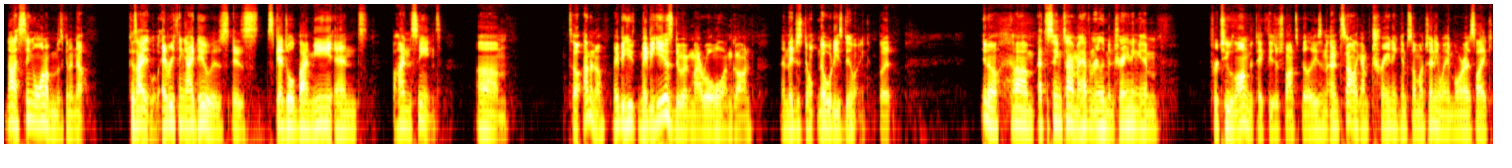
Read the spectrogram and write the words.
Not a single one of them is going to know, because I everything I do is is scheduled by me and behind the scenes. Um, so I don't know. Maybe he maybe he is doing my role while I'm gone, and they just don't know what he's doing. But you know, um, at the same time, I haven't really been training him for too long to take these responsibilities. And it's not like I'm training him so much anyway, more as like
